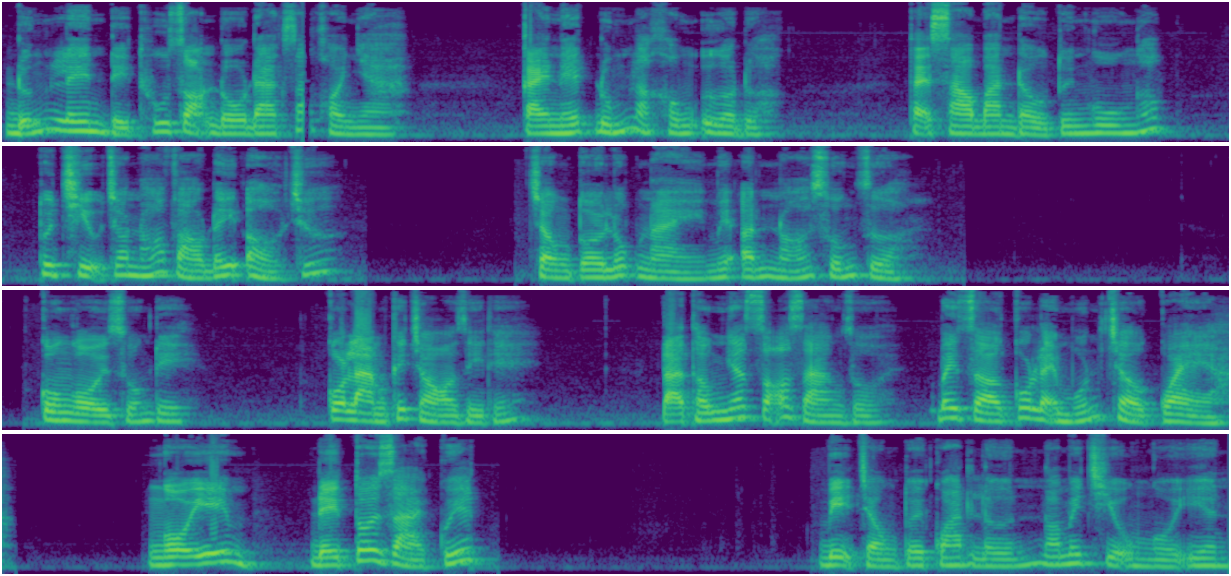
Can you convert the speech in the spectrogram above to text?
đứng lên để thu dọn đồ đạc ra khỏi nhà. Cái nết đúng là không ưa được. Tại sao ban đầu tôi ngu ngốc tôi chịu cho nó vào đây ở chứ? Chồng tôi lúc này mới ấn nó xuống giường. Cô ngồi xuống đi. Cô làm cái trò gì thế? Đã thống nhất rõ ràng rồi. Bây giờ cô lại muốn chờ què à? Ngồi im, để tôi giải quyết. Bị chồng tôi quát lớn, nó mới chịu ngồi yên.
